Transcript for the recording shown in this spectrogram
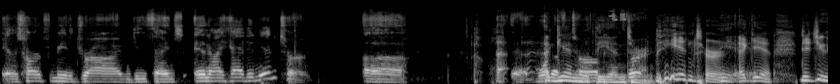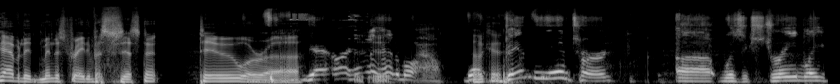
it was hard for me to drive and do things. And I had an intern. Uh, uh, Again with the intern. The intern Yeah. again. Did you have an administrative assistant too, or uh? Yeah, I, I had them all. Wow. But Okay. Ben, the intern, uh, was extremely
